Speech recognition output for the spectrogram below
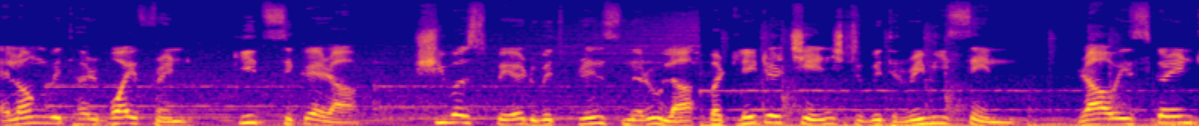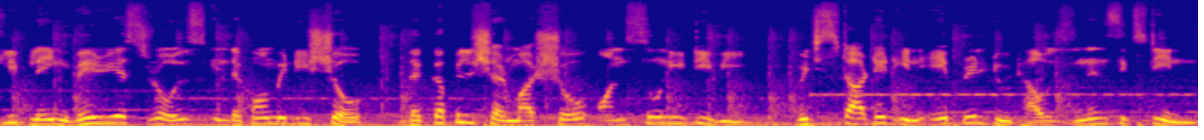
along with her boyfriend Keith Sequeira. She was paired with Prince Narula but later changed with Rimi Sen. Rao is currently playing various roles in the comedy show The Kapil Sharma Show on Sony TV, which started in April 2016.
